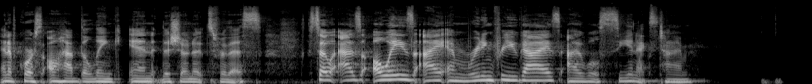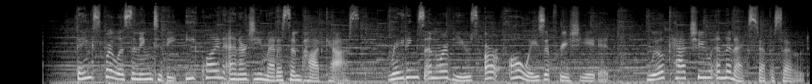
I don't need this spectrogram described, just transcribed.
And of course, I'll have the link in the show notes for this. So as always, I am rooting for you guys. I will see you next time. Thanks for listening to the Equine Energy Medicine Podcast. Ratings and reviews are always appreciated. We'll catch you in the next episode.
